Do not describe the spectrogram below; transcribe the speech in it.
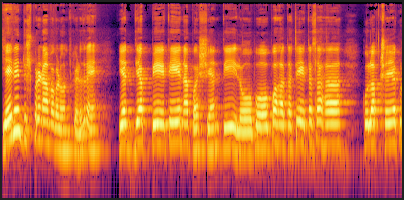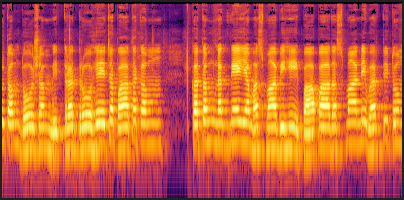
ಏನೇನು ದುಷ್ಪರಿಣಾಮಗಳು ಅಂತ ಕೇಳಿದ್ರೆ ಯದ್ಯಪ್ಯೇತೇನ ಪಶ್ಯಂತಿ ಲೋಭೋಪಹತ ಚೇತಸಃ ಕುಲಕ್ಷಯಕೃತಂ ದೋಷಂ ಮಿತ್ರದ್ರೋಹೇ ಚ ಪಾತಕಂ ಕಥಂ ನ ಜ್ಞೇಯಮಸ್ಮಾಭಿः ಪಾಪಾದಸ್ಮಾನ್ ನಿವರ್ತಿತುಂ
